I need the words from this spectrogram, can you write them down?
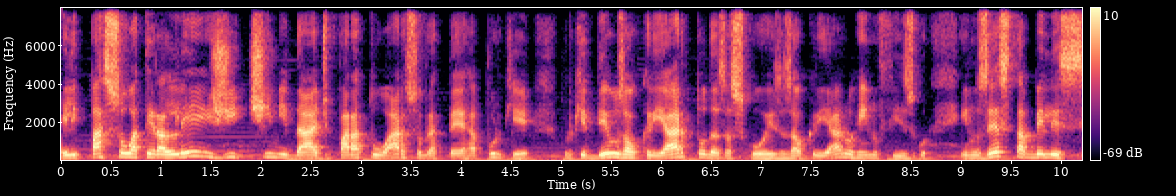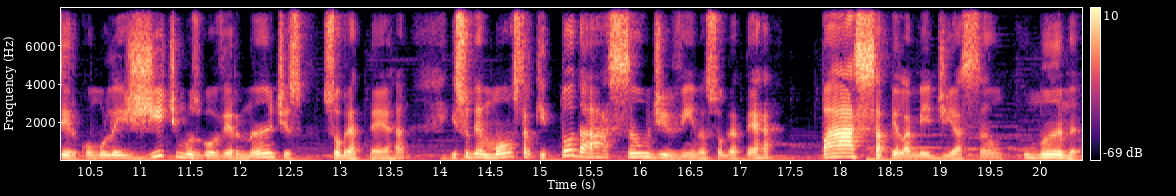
ele passou a ter a legitimidade para atuar sobre a terra. Por quê? Porque Deus, ao criar todas as coisas, ao criar o reino físico e nos estabelecer como legítimos governantes sobre a terra, isso demonstra que toda a ação divina sobre a terra passa pela mediação humana.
